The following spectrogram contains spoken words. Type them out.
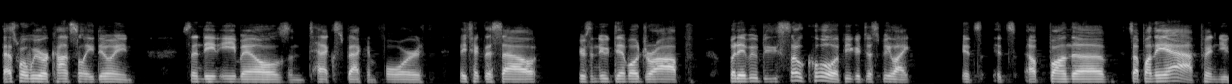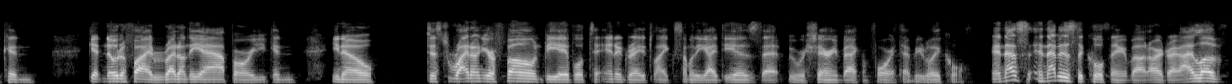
that's what we were constantly doing sending emails and texts back and forth. Hey check this out. Here's a new demo drop but it would be so cool if you could just be like, it's it's up on the it's up on the app, and you can get notified right on the app, or you can you know just right on your phone be able to integrate like some of the ideas that we were sharing back and forth. That'd be really cool. And that's and that is the cool thing about ArDrive. I love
